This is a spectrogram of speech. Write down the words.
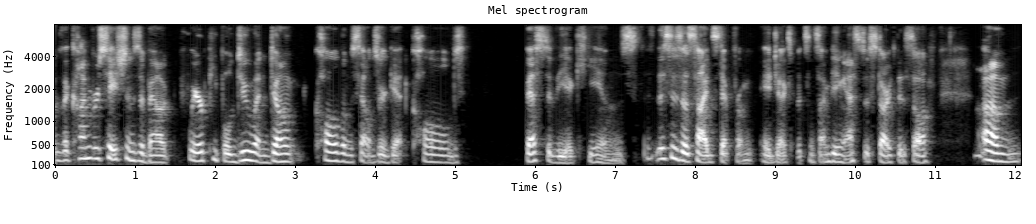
the conversations about where people do and don't call themselves or get called best of the Achaeans. This is a sidestep from Ajax, but since I'm being asked to start this off, um,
